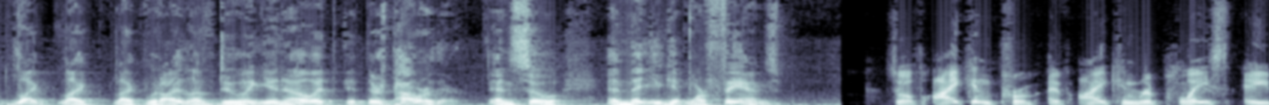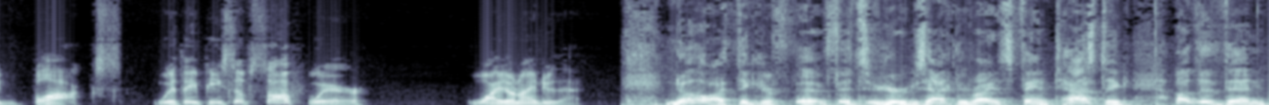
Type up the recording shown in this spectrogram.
like like like what I love doing. You know, it, it, there's power there, and so and then you get more fans so if I can pro- if I can replace a box with a piece of software, why don't I do that? No, I think you're uh, you're exactly right. It's fantastic. Other than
